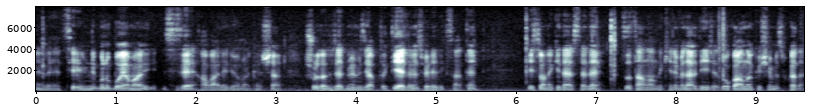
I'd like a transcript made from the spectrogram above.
Evet sevimli. Bunu boyamayı size havale ediyorum arkadaşlar. Şurada düzeltmemizi yaptık. Diğerlerini söyledik zaten. Bir sonraki derste de zıt anlamlı kelimeler diyeceğiz. Oku anla köşemiz bu kadar.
